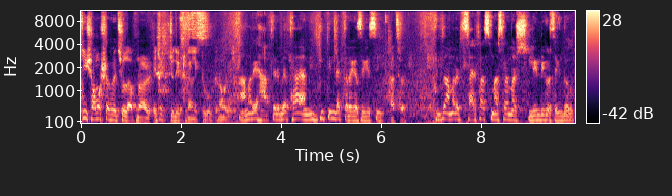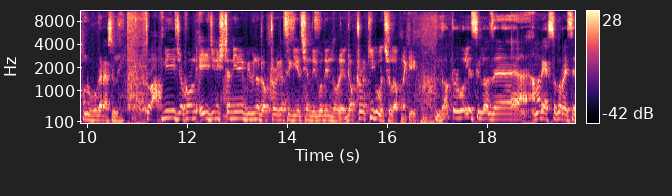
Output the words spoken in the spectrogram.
কি সমস্যা হয়েছিল আপনার? এটা যদি একটুখানি একটু বলতেন আমাদের আমার এই হাতের ব্যথা আমি দু তিন ডাক্তারের কাছে গেছি। আচ্ছা। কিন্তু আমার চার পাঁচ মাস ছয় মাস লেন্ডি করছে কিন্তু কোনো উপকার আসে নাই। তো আপনি যখন এই জিনিসটা নিয়ে বিভিন্ন ডক্টরের কাছে গিয়েছেন দীর্ঘদিন ধরে ডক্টর কি বলেছিল আপনাকে? ডক্টর বলেছিল যে আমার একশো করাইছে।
